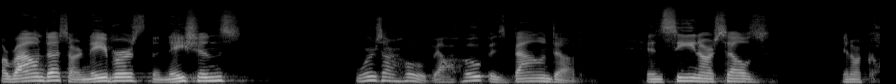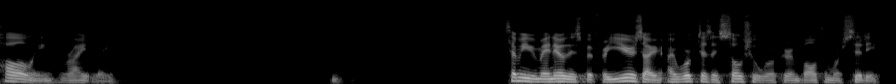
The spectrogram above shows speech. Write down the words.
around us, our neighbors, the nations. Where's our hope? Our hope is bound up in seeing ourselves in our calling rightly. Some of you may know this, but for years I, I worked as a social worker in Baltimore City.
